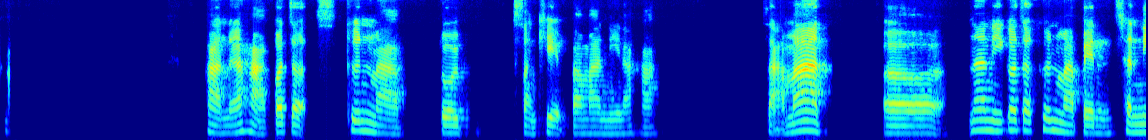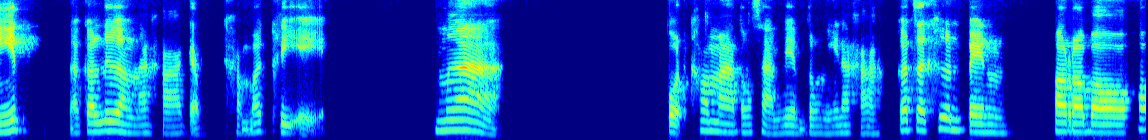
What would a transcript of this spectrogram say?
ค่ะค่ะเนื้อหาก็จะขึ้นมาโดยสังเขปประมาณนี้นะคะ สามารถเอ่อหน้านี้ก็จะขึ้นมาเป็นชนิด แล้วก็เรื่องนะคะ กับคำว่า create เมื่อกดเข้ามาตรงสามเหลี่ยมตรงนี้นะคะ ก็จะขึ้นเป็น พรบ ข้อ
